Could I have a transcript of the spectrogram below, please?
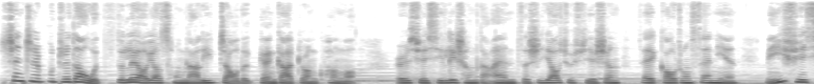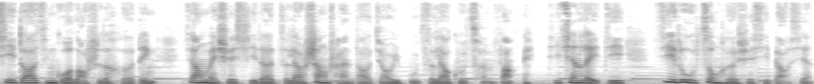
甚至不知道我资料要从哪里找的尴尬状况哦。而学习历程档案则是要求学生在高中三年每一学期都要经过老师的核定，将每学期的资料上传到教育部资料库存放，哎，提前累积记录综合学习表现。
